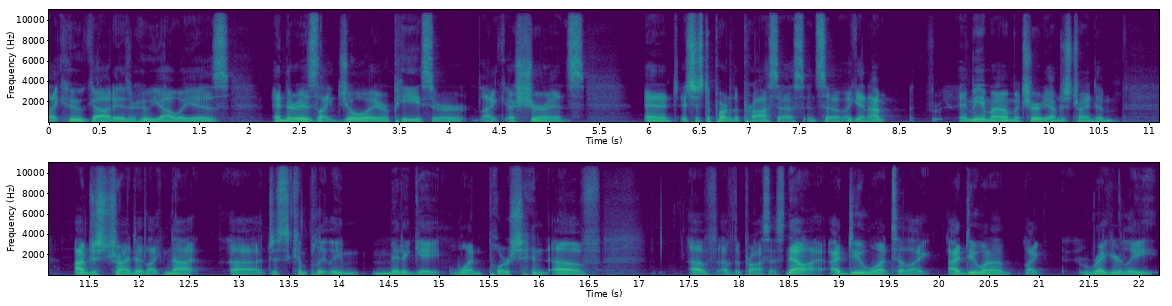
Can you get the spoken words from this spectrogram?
like who god is or who yahweh is. And there is like joy or peace or like assurance. And it, it's just a part of the process. And so again i'm and me and my own maturity i'm just trying to i'm just trying to like not uh, just completely mitigate one portion of of of the process. Now, I, I do want to like I do want to like regularly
